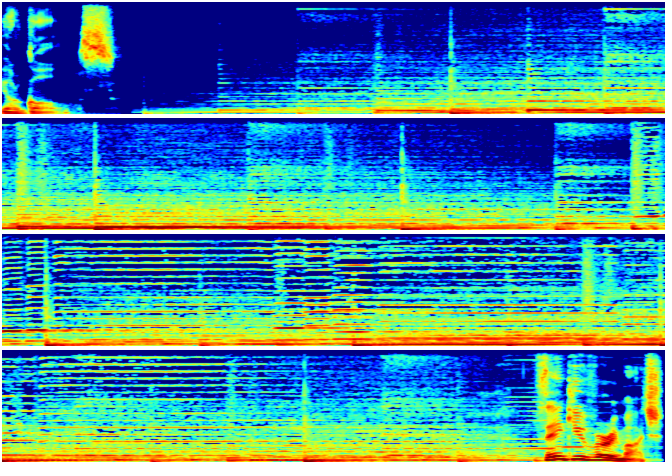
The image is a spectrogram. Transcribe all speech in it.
your goals. Thank you very much.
